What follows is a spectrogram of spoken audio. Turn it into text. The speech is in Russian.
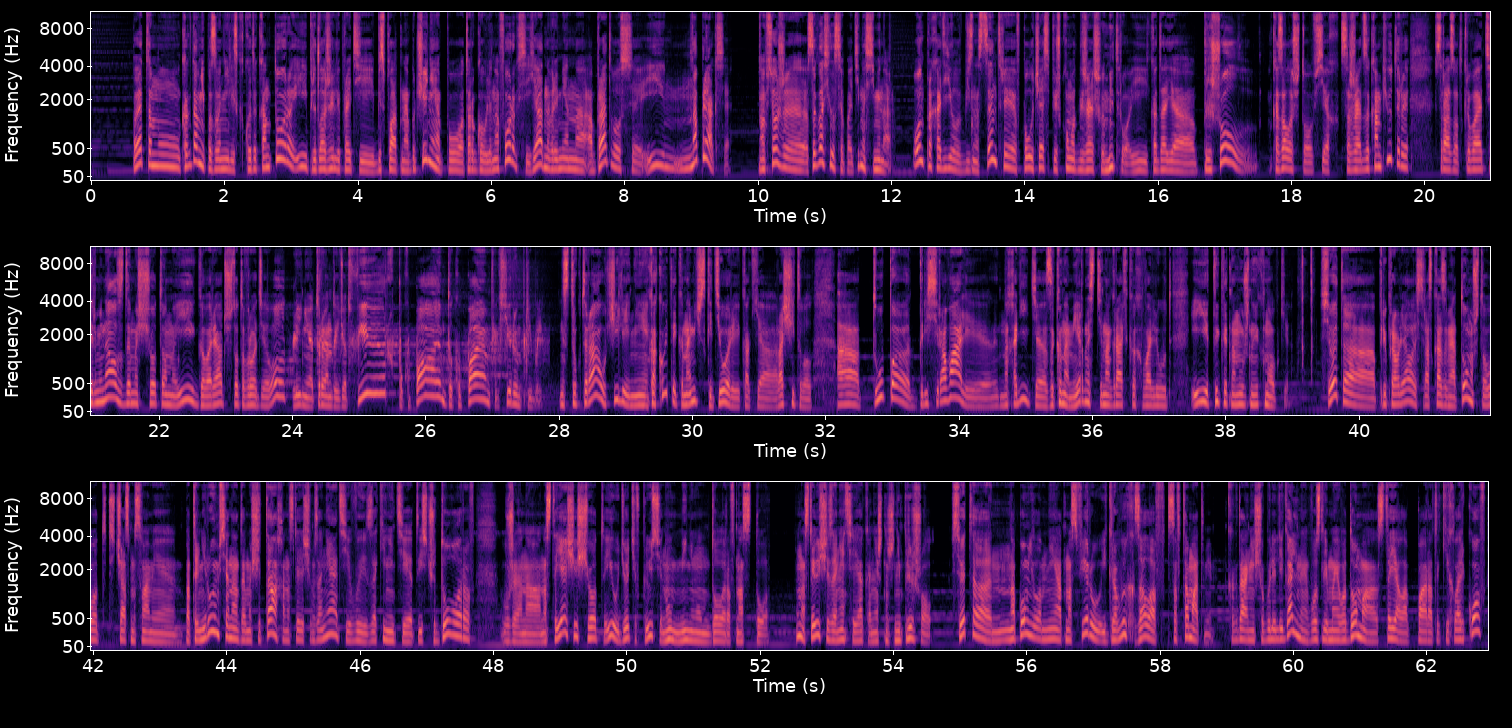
Поэтому, когда мне позвонили из какой-то конторы и предложили пройти бесплатное обучение по торговле на Форексе, я одновременно обрадовался и напрягся. Но все же согласился пойти на семинар. Он проходил в бизнес-центре в получасе пешком от ближайшего метро. И когда я пришел, казалось, что всех сажают за компьютеры, сразу открывают терминал с демо-счетом и говорят что-то вроде «Вот, линия тренда идет вверх, покупаем, докупаем, фиксируем прибыль». Инструктора учили не какой-то экономической теории, как я рассчитывал, а тупо дрессировали находить закономерности на графиках валют и тыкать на нужные кнопки. Все это приправлялось рассказами о том, что вот сейчас мы с вами потренируемся на демо-счетах, а на следующем занятии вы закинете тысячу долларов уже на настоящий счет и уйдете в плюсе, ну, минимум долларов на 100. Ну, на следующее занятие я, конечно же, не пришел. Все это напомнило мне атмосферу игровых залов с автоматами. Когда они еще были легальны, возле моего дома стояла пара таких ларьков,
